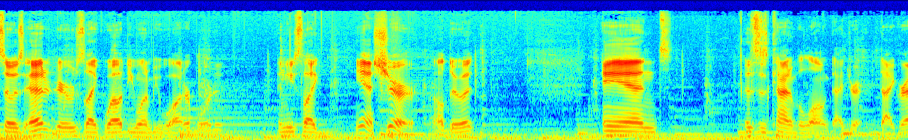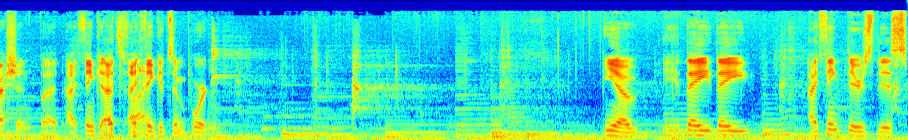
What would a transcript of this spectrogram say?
And so his editor was like, Well, do you want to be waterboarded? And he's like, Yeah, sure, I'll do it. And this is kind of a long digre- digression, but I think I, I think it's important. You know, they they I think there's this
